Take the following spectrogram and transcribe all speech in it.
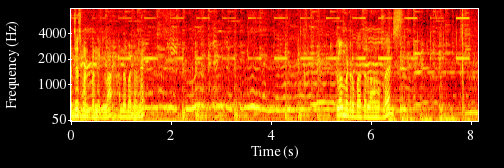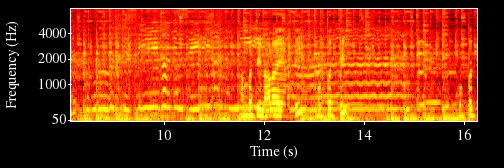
அட்ஜஸ்ட்மெண்ட் பண்ணிக்கலாம் அந்த பட்டனு கிலோமீட்டர் பார்த்துடலாம் ஃப்ரெண்ட்ஸ் ஐம்பத்தி நாலாயிரத்தி முப்பத்தி முப்பத்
